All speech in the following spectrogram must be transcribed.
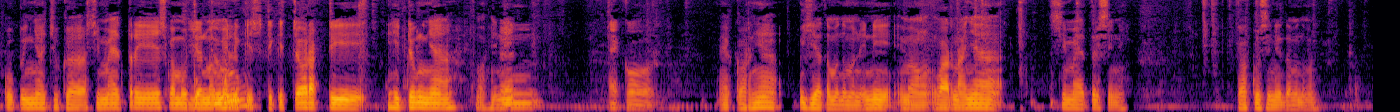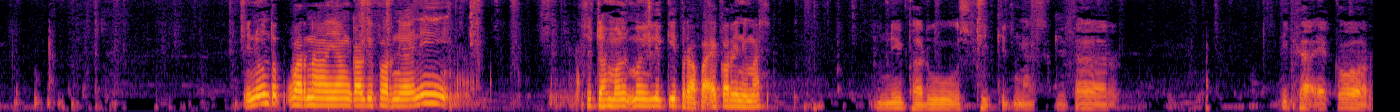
Kupingnya juga simetris, kemudian Hidung. memiliki sedikit corak di hidungnya. Wah ini dan ekor. Ekornya iya teman-teman ini emang warnanya simetris ini. Bagus ini teman-teman. Ini untuk warna yang California ini sudah memiliki berapa ekor ini mas? Ini baru sedikit mas. Sekitar tiga ekor.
